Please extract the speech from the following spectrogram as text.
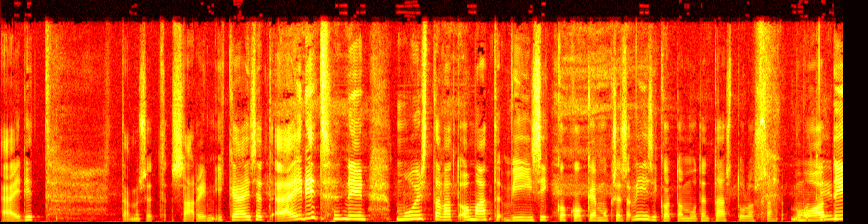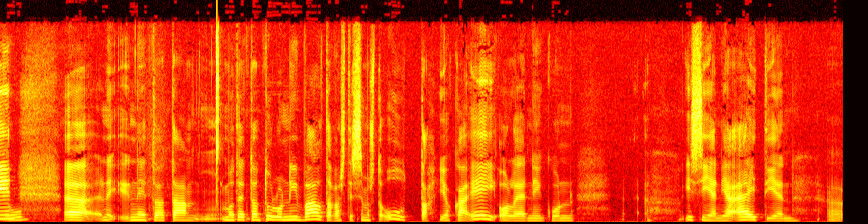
äidit tämmöiset sarinikäiset äidit, niin muistavat omat viisikkokokemuksensa. Viisikot on muuten taas tulossa muotiin. muotiin. Äh, niin, niin tota, mutta on tullut niin valtavasti semmoista uutta, joka ei ole niin kuin isien ja äitien äh,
